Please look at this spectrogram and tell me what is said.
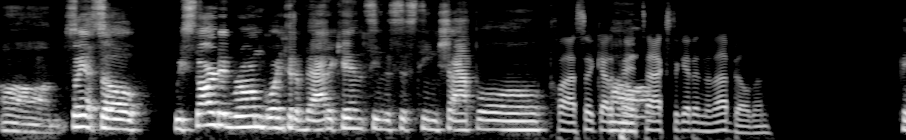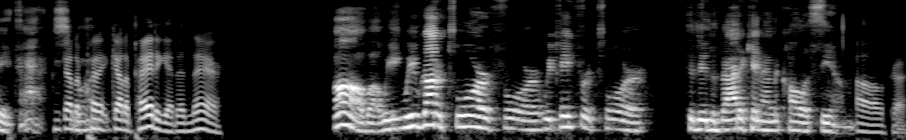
um so yeah so we started rome going to the vatican seeing the sistine chapel Classic. Got to pay Uh, a tax to get into that building. pay tax Got to pay. Got to pay to get in there. oh well we we got a tour for we paid for a tour to do the vatican and the colosseum Oh, okay.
